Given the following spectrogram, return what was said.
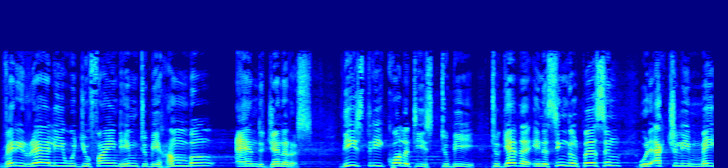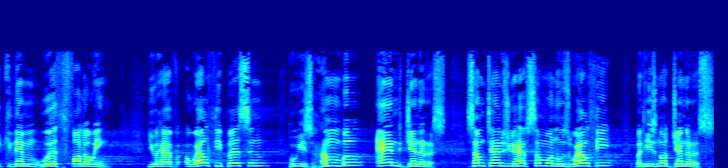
very rarely would you find him to be humble and generous. These three qualities to be together in a single person would actually make them worth following. You have a wealthy person who is humble and generous. Sometimes you have someone who's wealthy, but he's not generous.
